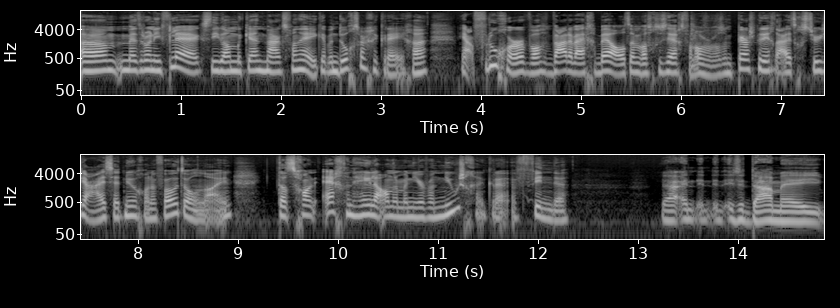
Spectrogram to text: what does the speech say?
Um, met Ronnie Flex, die dan bekend maakt van hé, hey, ik heb een dochter gekregen. Ja, vroeger waren wij gebeld en was gezegd van of oh, er was een persbericht uitgestuurd. Ja, hij zet nu gewoon een foto online dat is gewoon echt een hele andere manier van nieuws vinden. Ja, en, is het daarmee,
